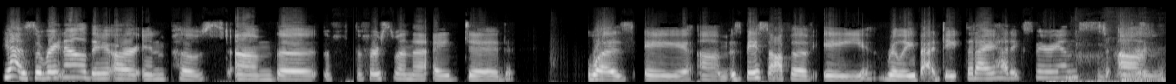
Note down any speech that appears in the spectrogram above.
Yeah, so right now they are in post. Um, the, the the first one that I did was a um, is based off of a really bad date that I had experienced, um,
